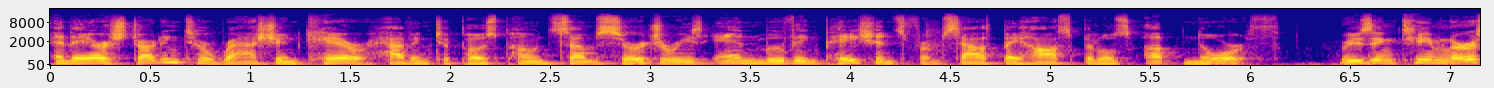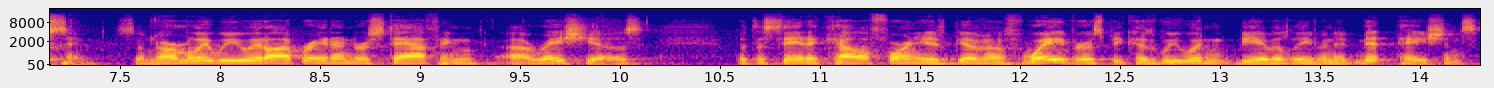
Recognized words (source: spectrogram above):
and they are starting to ration care, having to postpone some surgeries and moving patients from South Bay hospitals up north. We're using team nursing. So normally we would operate under staffing uh, ratios. But the state of California has given us waivers because we wouldn't be able to even admit patients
